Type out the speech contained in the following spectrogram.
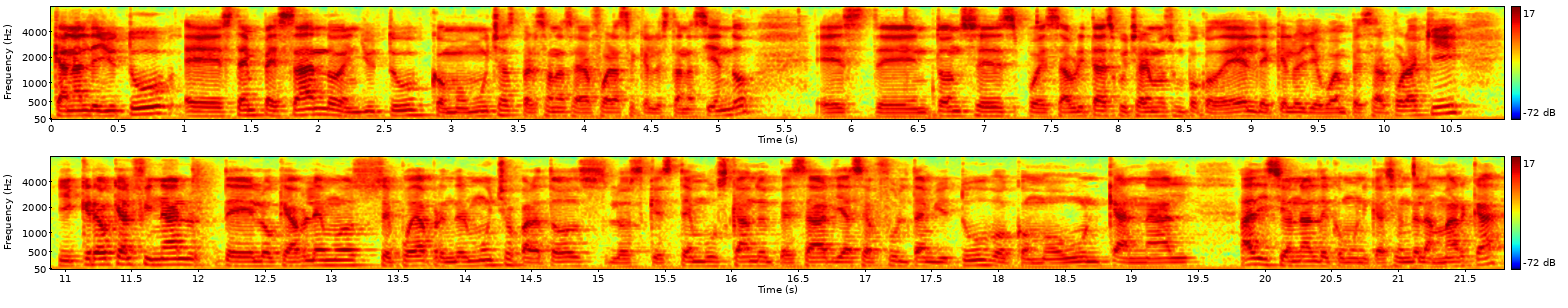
canal de YouTube. Eh, está empezando en YouTube, como muchas personas allá afuera sé que lo están haciendo. Este, entonces, pues ahorita escucharemos un poco de él, de qué lo llevó a empezar por aquí. Y creo que al final de lo que hablemos se puede aprender mucho para todos los que estén buscando empezar, ya sea full time YouTube o como un canal adicional de comunicación de la marca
